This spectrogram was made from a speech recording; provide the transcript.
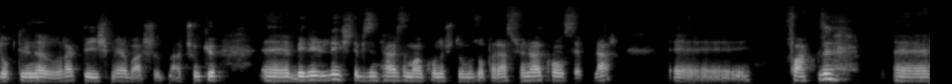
doktrinal olarak değişmeye başladılar. Çünkü e, belirli işte bizim her zaman konuştuğumuz operasyonel konseptler e, farklı e,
